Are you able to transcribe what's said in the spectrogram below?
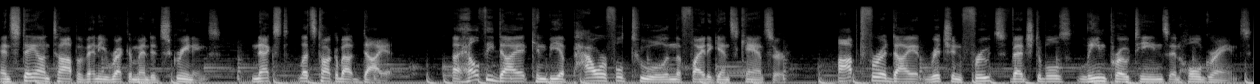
and stay on top of any recommended screenings. Next, let's talk about diet. A healthy diet can be a powerful tool in the fight against cancer. Opt for a diet rich in fruits, vegetables, lean proteins, and whole grains.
